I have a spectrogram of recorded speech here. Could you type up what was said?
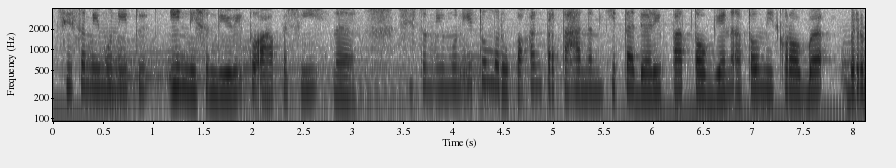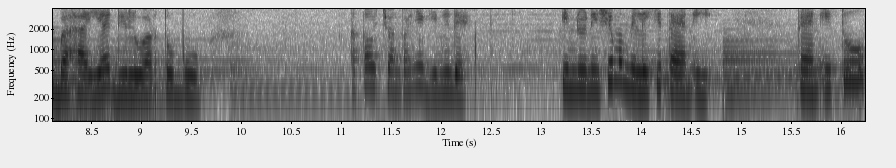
sistem imun itu ini sendiri itu apa sih? Nah, sistem imun itu merupakan pertahanan kita dari patogen atau mikroba berbahaya di luar tubuh. Atau contohnya gini deh. Indonesia memiliki TNI TNI itu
